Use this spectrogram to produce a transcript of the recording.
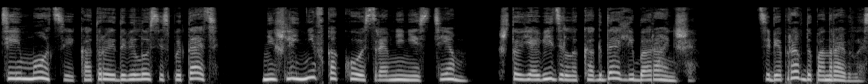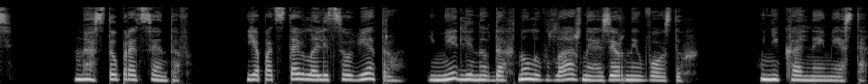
те эмоции, которые довелось испытать, не шли ни в какое сравнение с тем, что я видела когда-либо раньше. Тебе правда понравилось? На сто процентов. Я подставила лицо ветру и медленно вдохнула влажный озерный воздух. Уникальное место.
